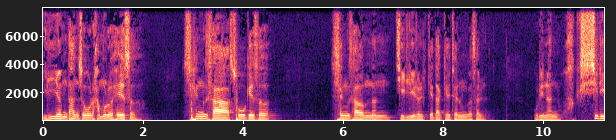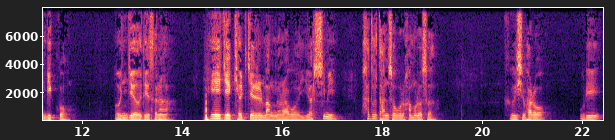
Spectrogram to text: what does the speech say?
일념 단속을 함으로 해서 생사 속에서 생사 없는 진리를 깨닫게 되는 것을 우리는 확실히 믿고 언제 어디서나 해제 결제를 막론하고 열심히 화두 단속을 함으로써 그것이 바로 우리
